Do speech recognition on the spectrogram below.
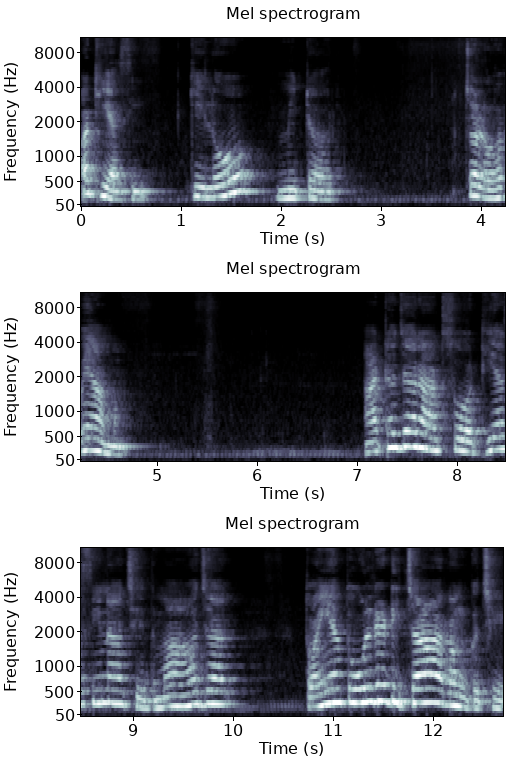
અઠ્યાસી કિલોમીટર. ચલો, હવે આમાં. આઠ હજાર આઠસો અઠ્યાસીના છેદમાં હજાર. તો અહીંયા તો ઓલરેડી ચાર અંક છે.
